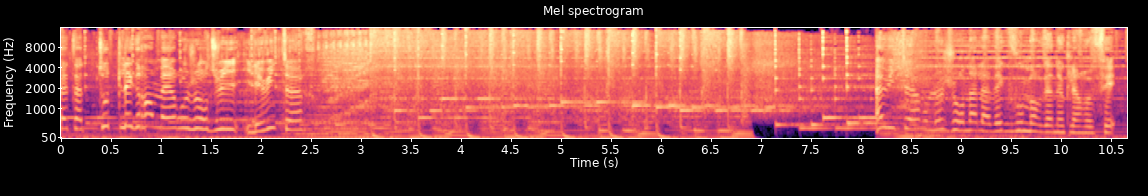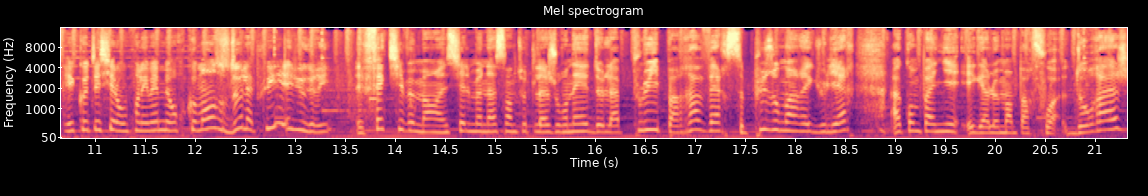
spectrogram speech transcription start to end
à toutes les grand-mères aujourd'hui. Il est 8 À 8h, le journal avec vous, Morgane Klein-Refait. Et côté ciel, on prend les mêmes, mais on recommence de la pluie et du gris. Effectivement, un ciel menaçant toute la journée, de la pluie par averse plus ou moins régulière, accompagnée également parfois d'orages,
